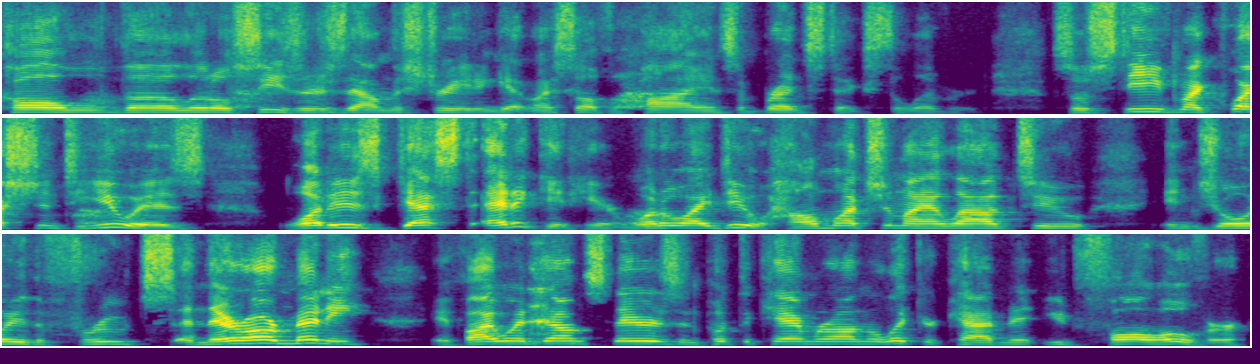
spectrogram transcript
call the little Caesars down the street and get myself a pie and some breadsticks delivered? So, Steve, my question to you is what is guest etiquette here? What do I do? How much am I allowed to enjoy the fruits? And there are many. If I went downstairs and put the camera on the liquor cabinet, you'd fall over.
